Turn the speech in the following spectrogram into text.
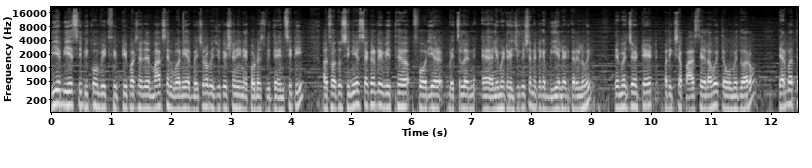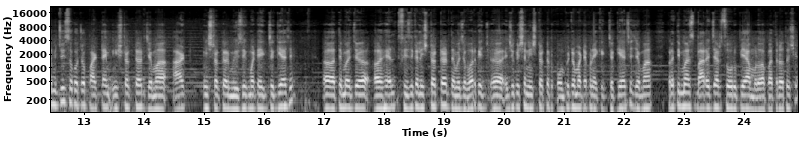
BA BSc BCom with fifty percentage marks and one year bachelor of education in accordance with NCT અથવા તો senior secondary with four year bachelor elementary education એટલે કે બીએલએડ કરેલું હોય. તેમજ ટેટ પરીક્ષા પાસ થયેલા હોય તેવા ઉમેદવારો. ત્યારબાદ તમે જોઈ શકો છો પાર્ટ ટાઈમ ઇન્સ્ટ્રક્ટર જેમાં આર્ટ ઇન્સ્ટ્રક્ટર મ્યુઝિક માટે એક જગ્યા છે. તેમજ હેલ્થ ફિઝિકલ ઇન્સ્ટ્રક્ટર તેમજ વર્ક એજ્યુકેશન ઇન્સ્ટ્રક્ટર કોમ્પ્યુટર માટે પણ એક એક જગ્યા છે, જેમાં પ્રતિમાસ બાર હજાર સો રૂપિયા મળવાપાત્ર થશે.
